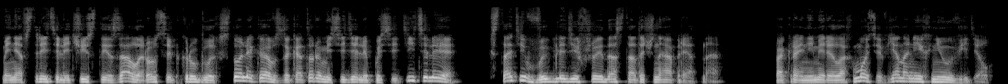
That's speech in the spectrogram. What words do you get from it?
Меня встретили чистые залы, россыпь круглых столиков, за которыми сидели посетители, кстати, выглядевшие достаточно опрятно. По крайней мере, лохмотьев я на них не увидел.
